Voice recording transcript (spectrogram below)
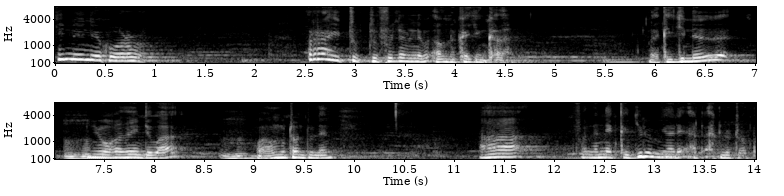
jinne ne ko raay tub tub fi lem lem aw na kajinka nga ki jinne la mm-hmm. ñu wax Sëñ Tuubaa waaw mu tontu leen ah fa la nekk juróom-ñaari at ak lu topp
